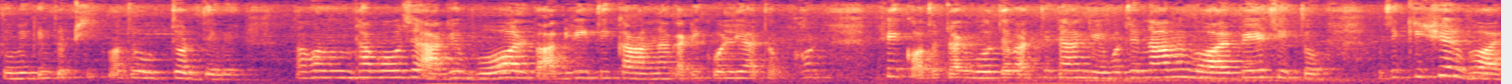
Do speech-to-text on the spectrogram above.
তুমি কিন্তু ঠিক মতো উত্তর দেবে। তখন ঠাকুমা বলছে, আগে বল, পাগলি, তুই কান্নাকাটি করলি এতক্ষণ। সেই আর বলতে পারতি না আগে। বলছে, না, আমি ভয় পেয়েছি তো। বলছে, কিসের ভয়?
